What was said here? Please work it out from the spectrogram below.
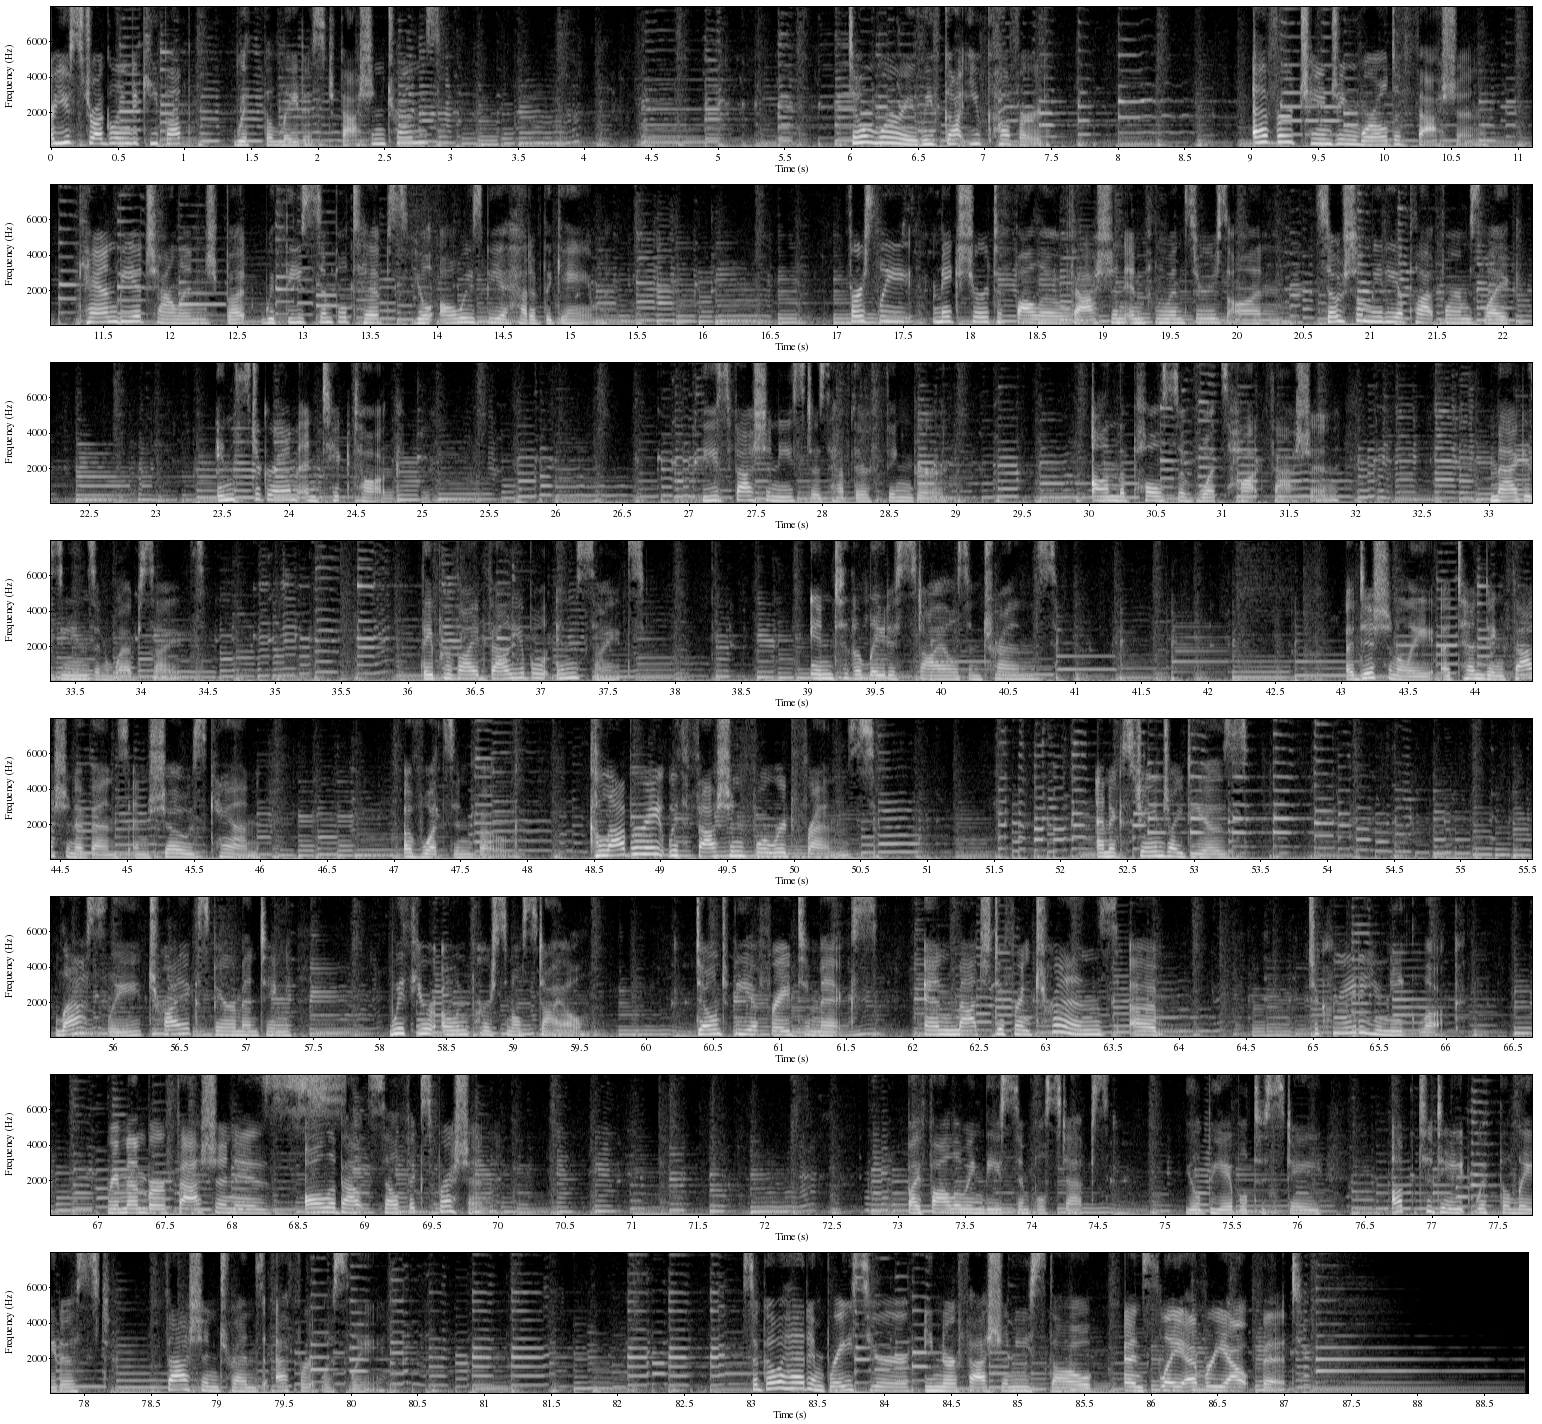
Are you struggling to keep up with the latest fashion trends? Don't worry, we've got you covered. Ever-changing world of fashion can be a challenge, but with these simple tips, you'll always be ahead of the game. Firstly, make sure to follow fashion influencers on social media platforms like Instagram and TikTok. These fashionistas have their finger on the pulse of what's hot fashion, magazines and websites. They provide valuable insights into the latest styles and trends. Additionally, attending fashion events and shows can of what's in vogue. Collaborate with fashion-forward friends and exchange ideas. Lastly, try experimenting with your own personal style. Don't be afraid to mix and match different trends uh, to create a unique look. Remember, fashion is all about self-expression. By following these simple steps, you'll be able to stay up to date with the latest fashion trends effortlessly. So go ahead, embrace your inner fashionista and slay every outfit.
